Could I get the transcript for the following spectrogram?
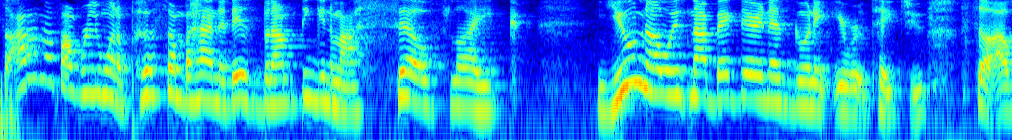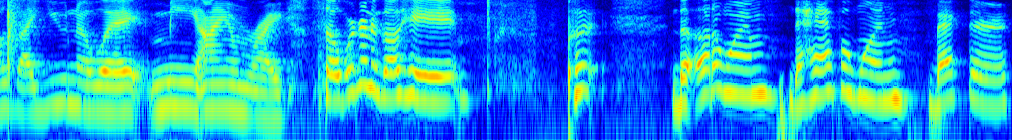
So, I don't know if I really wanna put something behind this, but I'm thinking to myself, like, you know it's not back there and that's going to irritate you. So i was like you know what? Me i am right. So we're gonna go ahead put the other one the half of one back there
